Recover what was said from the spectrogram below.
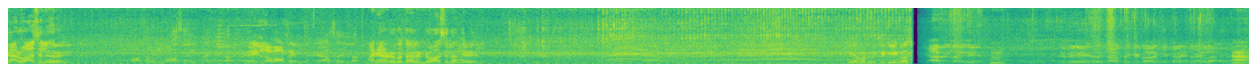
ಯಾರು ವಾಸ ಇಲ್ಲ ಇಲ್ಲ ವಾಸ ಇಲ್ಲ ವಾಸ ಇಲ್ಲ ಮನೆ ನೋಡ್ರಿ ಗೊತ್ತಾಗಲ್ಲ ವಾಸ ಇಲ್ಲ ಅಂತೇಳಿ. ಏನು ಮಾಡೋದು ಕಿಟಕಿ ಗ್ಲಾಸ್ ಹ್ಞೂ ಹಾಂ.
